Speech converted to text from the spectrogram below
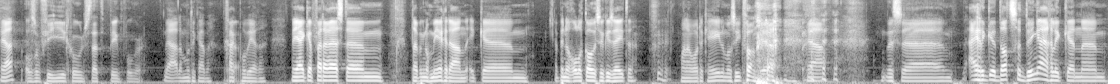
Ja? Alsof je hier gewoon staat te pingpongen. Ja, dat moet ik hebben. Dat ga Ja. ik proberen. Ja, ik heb verder rest... ehm, wat heb ik nog meer gedaan? Ik ehm, heb in een rollercoaster gezeten. maar daar word ik helemaal ziek van. Ja. ja. Dus ehm, eigenlijk eh, dat soort dingen eigenlijk. En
